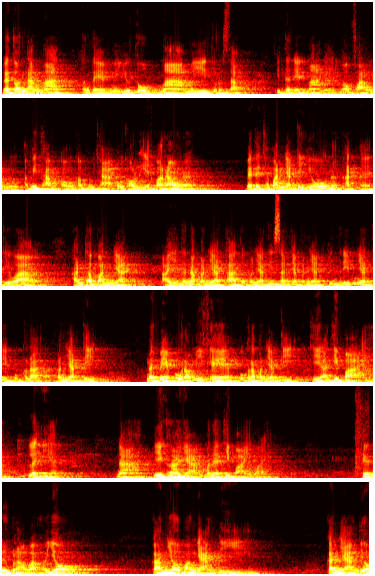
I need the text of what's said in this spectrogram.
และตอนหลังมาตั้งแต่มี YouTube มามีโทรศัพท์อินเทอร์เน็ตมาเนี่ยมาฟังอภิธรรมของกัมพูชาของเขาละเอียดกว่าเรานะแม้แต่ชบัญญัติโยนะคัดที่ว่า คันธบัญญัติอายตนะบัญญัติธาตุบัญญัติสัจจบัญญัติอินทรีย์บัญญัติปุคละบัญญัติ ในแบบของเรามีแค่ปุคละบัญญัติที่อธิบายละเอียดนะอีกห้าอย่างไม่ได้อธิบายไว้เห็นหรือเปล่าว่าเขาย่อ การย่อบางอย่างดี การอย่างย่อ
